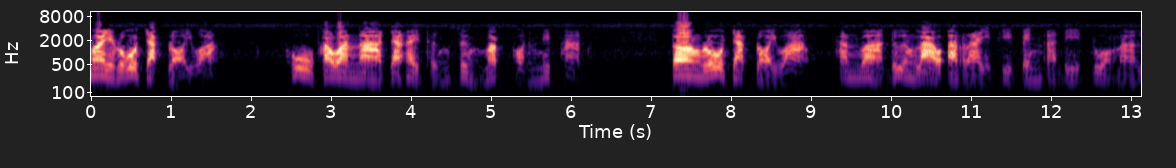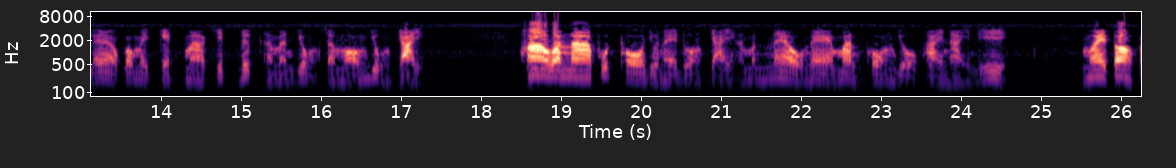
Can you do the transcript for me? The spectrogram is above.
ไม่รู้จักปล่อยวาง ผู้ภาวนาจะให้ถึงซึ่งมรรคผลนิพพาน ต้องรู้จักปล่อยวาง ท่านว่าเรื่องราวอะไรที่เป็นอดีตล่วงมาแล้วก็ไม่เก็บมาคิดนึกให้มันยุ่งสมองยุ่งใจ ภาวนาพุทโธอยู่ในดวงใจให้มันแน่วแน่มั่นคงอยู่ภายในนี้ ไม่ต้องไป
